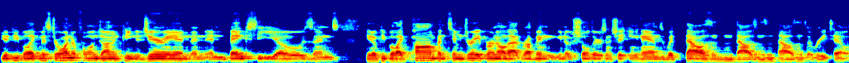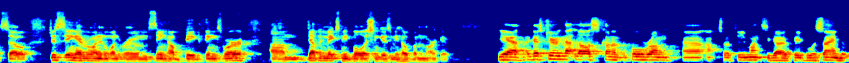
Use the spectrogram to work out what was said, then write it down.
you had people like Mr. Wonderful and Jon and Pete Najarian and and bank CEOs and you know, people like Pomp and Tim Draper and all that rubbing, you know, shoulders and shaking hands with thousands and thousands and thousands of retail. So just seeing everyone in one room, seeing how big things were, um, definitely makes me bullish and gives me hope on the market. Yeah, I guess during that last kind of the bull run uh, up to a few months ago, people were saying that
